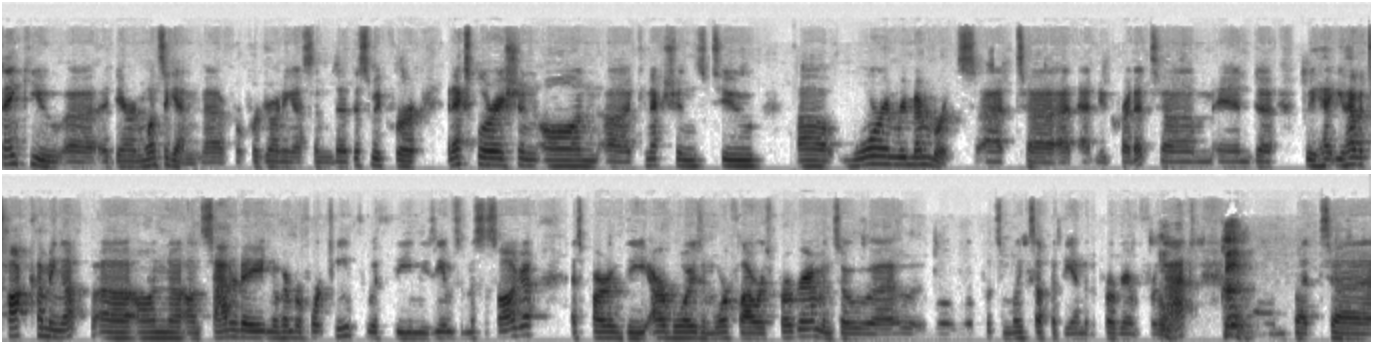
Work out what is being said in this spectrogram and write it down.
thank you, Darin, once again for, for joining us, and this week for an exploration on connections to uh, war and remembrance at uh, at, at New Credit, um, and uh, we ha- you have a talk coming up uh, on uh, on Saturday, November 14th, with the Museums of Mississauga as part of the Our Boys and War Flowers program, and so uh, we'll, we'll put some links up at the end of the program for Oh. that. Good. Um, but uh,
